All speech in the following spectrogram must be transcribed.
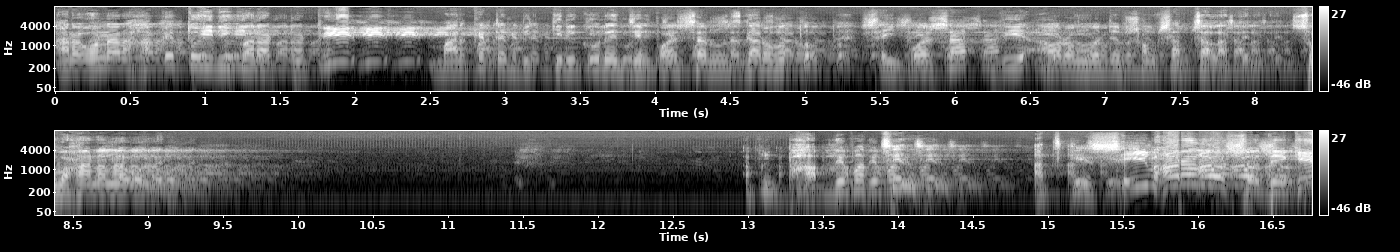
আর ওনার হাতে তৈরি করা টুপি মার্কেটে বিক্রি করে যে পয়সা রোজগার হতো, সেই পয়সা দিয়ে আওরঙ্গজেব সংসার চালাতেন। সুবাহান আল্লাহ বলেন। আপনি ভাবতে পারছেন? আজকে সেই ভারতবর্ষ থেকে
